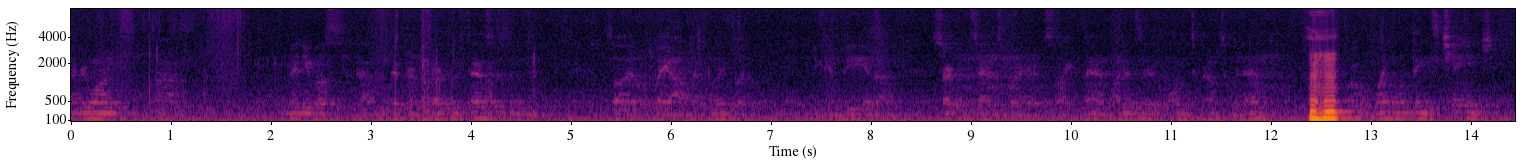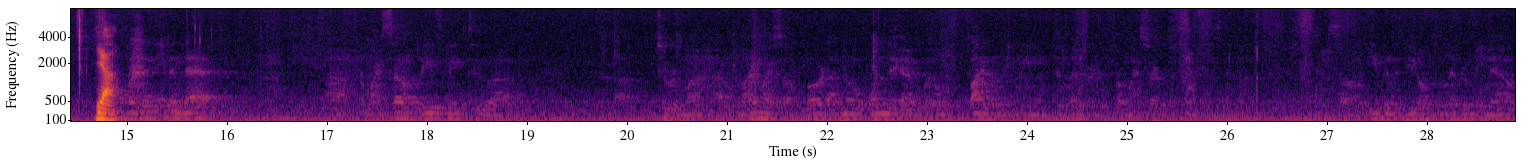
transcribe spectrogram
Everyone, um, many of us have different circumstances, and so it'll play out differently. But you can be in a circumstance where it's like, man, when is it going to come to an end? Mm-hmm. When will things change? Yeah. But then even that, uh, for myself, leads me to uh, uh, to remind, I remind myself, Lord, I know one day I will finally be delivered from my circumstances, and, so even if you don't deliver me now,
